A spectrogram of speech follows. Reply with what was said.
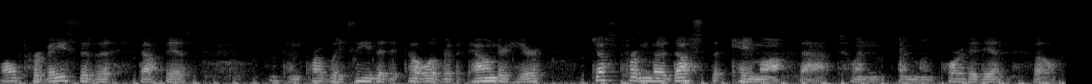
all pervasive this stuff is. You can probably see that it's all over the counter here just from the dust that came off that when, when we poured it in. So,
